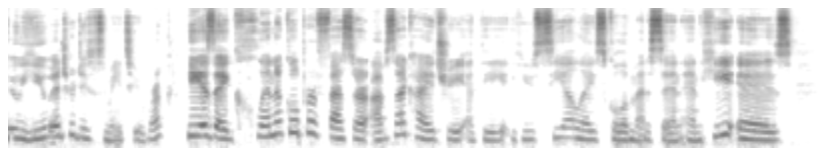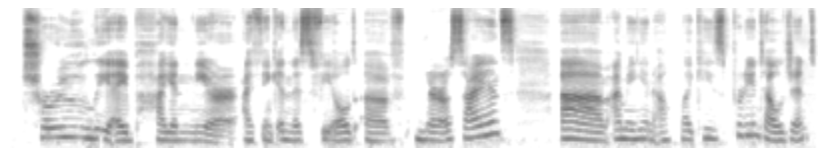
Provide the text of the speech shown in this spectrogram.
who you introduced me to, Brooke. He is a clinical professor of psychiatry at the UCLA School of Medicine, and he is truly a pioneer, I think, in this field of neuroscience. Um, I mean, you know, like he's pretty intelligent.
